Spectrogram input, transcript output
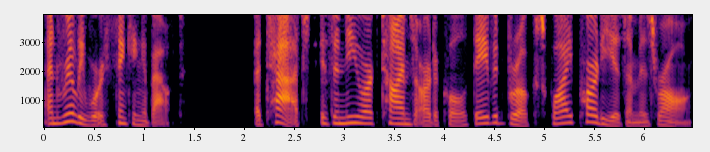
and really worth thinking about. Attached is a New York Times article, David Brooks, Why Partyism is Wrong.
